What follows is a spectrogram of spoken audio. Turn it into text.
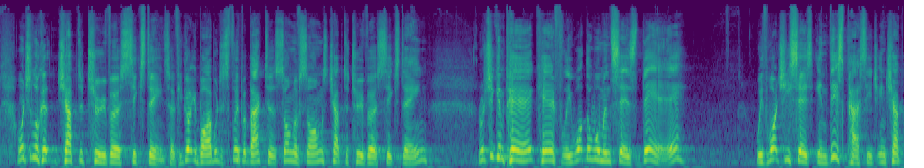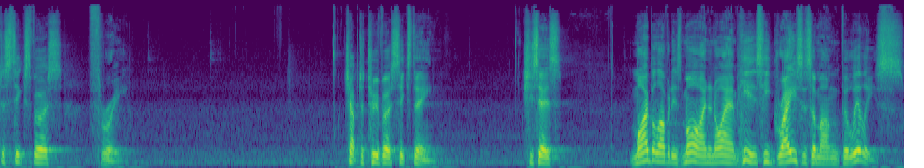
I want you to look at chapter 2, verse 16. So if you've got your Bible, just flip it back to Song of Songs, chapter 2, verse 16. I want you to compare carefully what the woman says there with what she says in this passage in chapter 6, verse 3. Chapter 2, verse 16. She says, My beloved is mine, and I am his. He grazes among the lilies.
